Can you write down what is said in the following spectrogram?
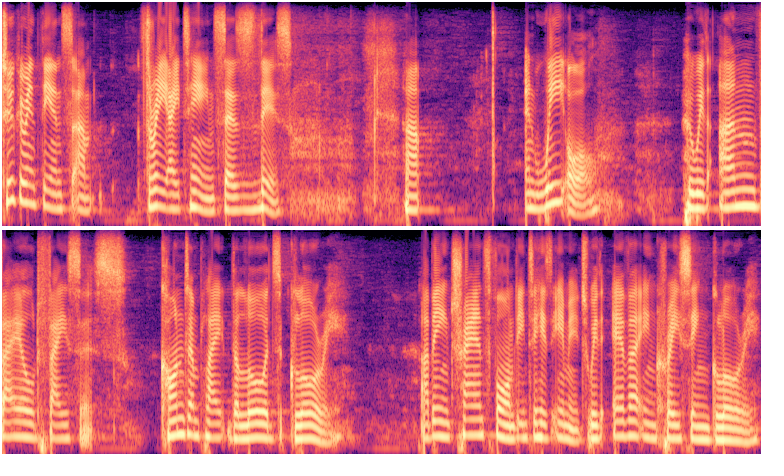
2 Corinthians um, 3.18 says this, uh, And we all, who with unveiled faces contemplate the Lord's glory, are being transformed into his image with ever increasing glory,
